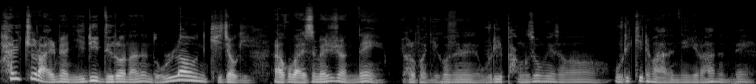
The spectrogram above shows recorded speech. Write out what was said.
할 줄 알면 일이 늘어나는 놀라운 기적이라고 말씀해 주셨는데 여러분 이거는 우리 방송에서 우리끼리만 아는 얘기로 하는데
